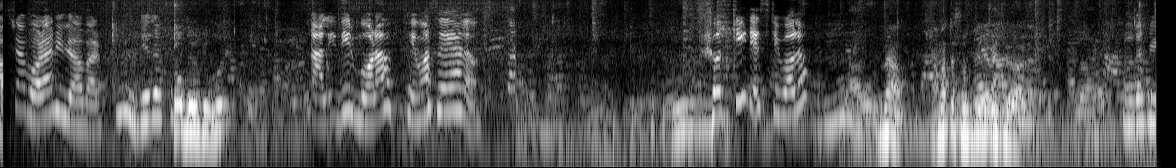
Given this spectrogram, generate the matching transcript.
এক্সট্রা বড়া নিল আবার। কালিদির বড়া ফেমাস হয়ে গেল। সত্যি টেস্টি বলো। না আমার তো সবজিটা বেশি ভালো লাগছে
